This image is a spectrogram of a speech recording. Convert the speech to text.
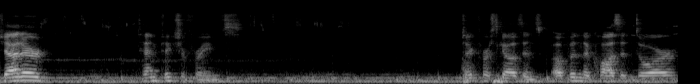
Shatter 10 picture frames. Check for skeletons. Open the closet door.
